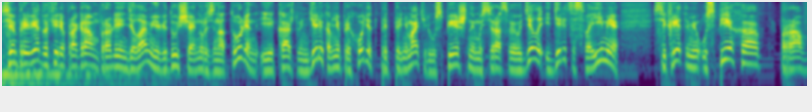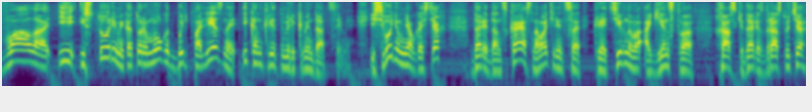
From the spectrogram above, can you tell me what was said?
Всем привет! В эфире программа «Управление делами», ее ведущий Айнур Зинатуллин. И каждую неделю ко мне приходят предприниматели, успешные мастера своего дела и делятся своими секретами успеха, провала и историями, которые могут быть полезны и конкретными рекомендациями. И сегодня у меня в гостях Дарья Донская, основательница креативного агентства «Хаски». Дарья, здравствуйте.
